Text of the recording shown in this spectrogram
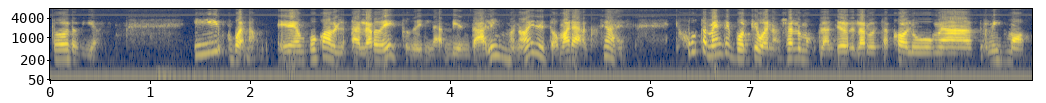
todos los días. Y bueno, era un poco hablar de esto, del ambientalismo, ¿no? Y de tomar acciones. Justamente porque, bueno, ya lo hemos planteado a lo largo de estas columnas, lo mismo,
